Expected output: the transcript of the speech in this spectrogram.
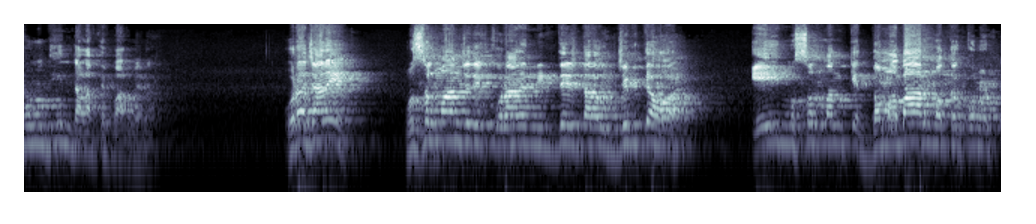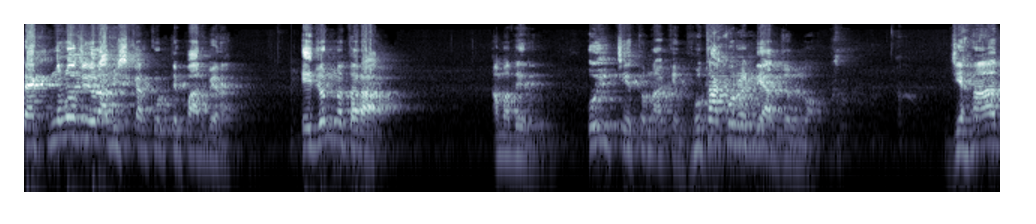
কোনোদিন দাঁড়াতে পারবে না। ওরা জানে, মুসলমান যদি কোরআনের নির্দেশ দ্বারা উজ্জীবিত হয় এই মুসলমানকে দমাবার মতো কোনো টেকনোলজি ওরা আবিষ্কার করতে পারবে না। এই জন্য তারা আমাদের ওই চেতনাকে ভোতা করে দেওয়ার জন্য জেহাদ,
